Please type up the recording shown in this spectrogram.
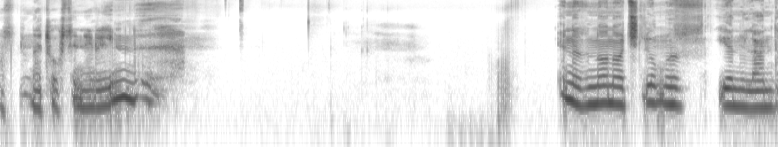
Aslında çok sinirliyim de. En azından açlığımız yenilendi.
